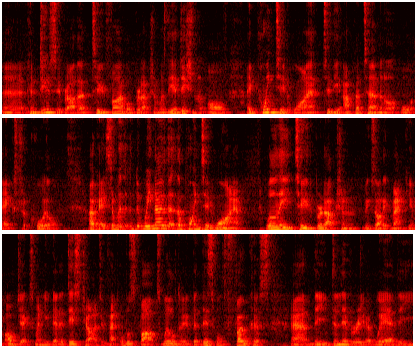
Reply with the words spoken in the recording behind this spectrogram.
uh, conducive rather to fireball production was the addition of a pointed wire to the upper terminal or extra coil. Okay, so with, we know that the pointed wire will lead to the production of exotic vacuum objects when you get a discharge. In fact, all sparks will do, but this will focus uh, the delivery of where the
